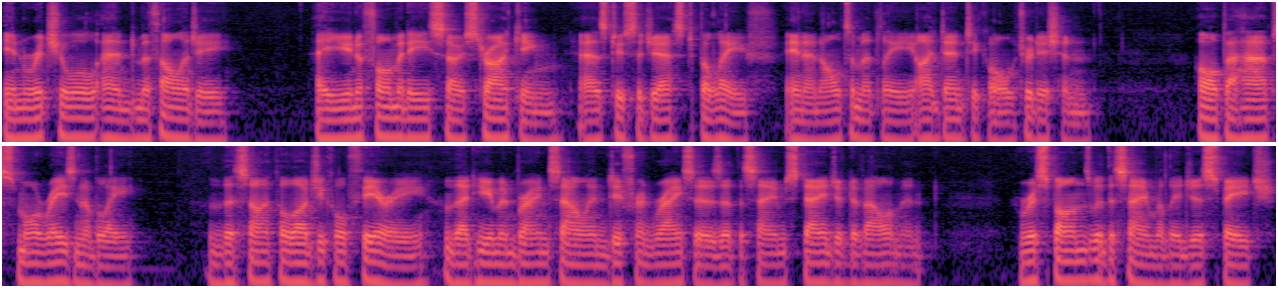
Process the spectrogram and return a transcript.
in ritual and mythology, a uniformity so striking as to suggest belief in an ultimately identical tradition, or perhaps more reasonably, the psychological theory that human brain cell in different races at the same stage of development responds with the same religious speech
